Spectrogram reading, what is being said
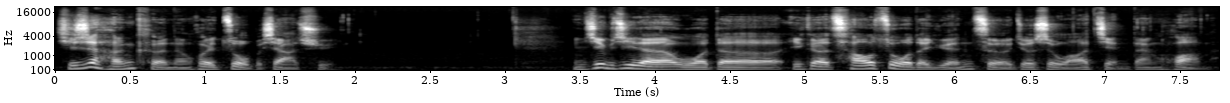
其实很可能会做不下去。你记不记得我的一个操作的原则，就是我要简单化嘛？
